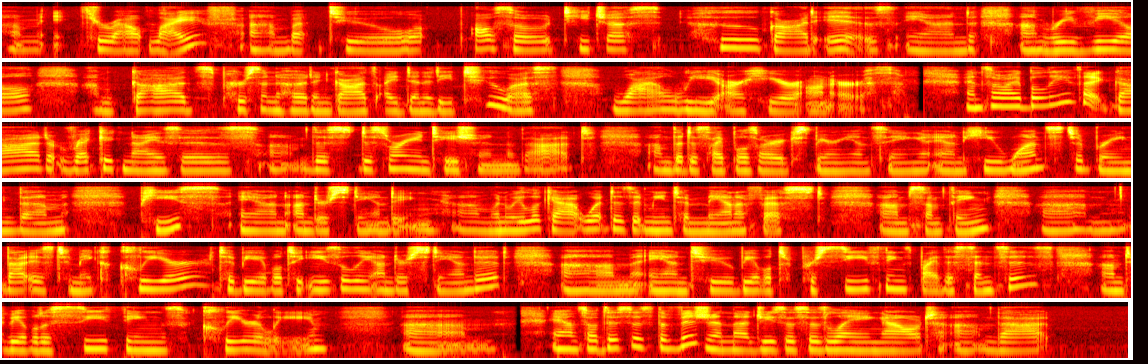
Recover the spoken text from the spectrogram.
um, throughout life, um, but to also teach us who God is and um, reveal um, God's personhood and God's identity to us while we are here on earth. And so I believe that God recognizes um, this disorientation that um, the disciples are experiencing, and He wants to bring them peace and understanding. Um, when we look at what does it mean to manifest um, something, that is to make clear, to be able to easily understand it, um, and to be able to perceive things by the senses, to be able to see things clearly. Um, and so this is the vision that Jesus is laying out um, that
